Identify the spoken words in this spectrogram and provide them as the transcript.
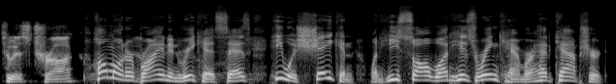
to his truck. Homeowner Brian Enriquez says he was shaken when he saw what his ring camera had captured.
